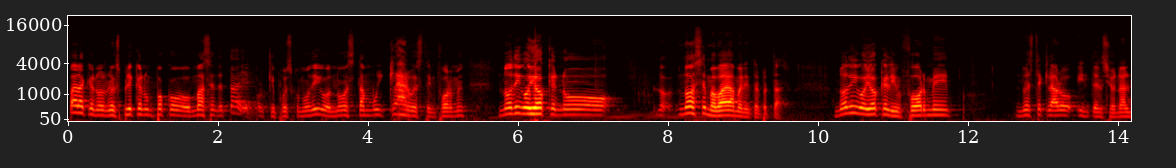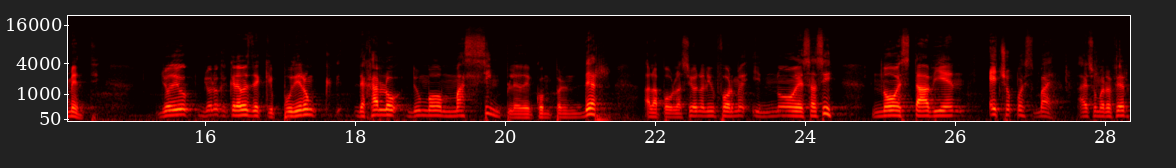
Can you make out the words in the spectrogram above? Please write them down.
para que nos lo expliquen un poco más en detalle, porque pues como digo, no está muy claro este informe. No digo yo que no, no, no se me vaya a malinterpretar. No digo yo que el informe no esté claro intencionalmente. Yo digo, yo lo que creo es de que pudieron dejarlo de un modo más simple de comprender a la población el informe y no es así. No está bien hecho, pues, vaya, a eso me refiero,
